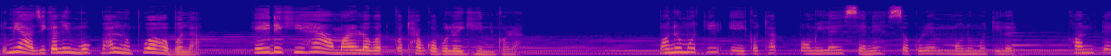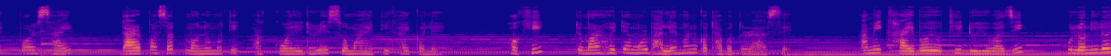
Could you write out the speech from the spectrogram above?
তুমি আজিকালি মোক ভাল নোপোৱা হ'বলা। সেই দেখিহে আমাৰ লগত কথা ক'বলৈ ঘিণ কৰা। মনুমতীৰ এই কথাত পমিলাই চেনেহ চকুৰে মনুমতীলৈ খন্তেক পৰ চাই তাৰ পাছত মনুমতীক আঁকোৱালি ধৰি চুমা এটি খাই ক'লে সখী তোমাৰ সৈতে মোৰ ভালেমান কথা বতৰা আছে। আমি খাই বৈ উঠি দুয়ো আজি ফুলনিলৈ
